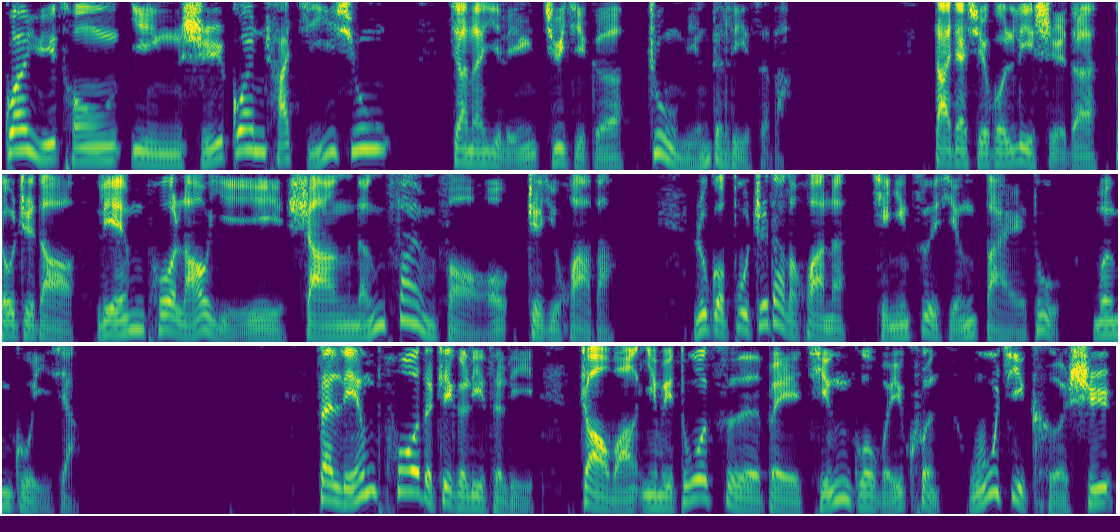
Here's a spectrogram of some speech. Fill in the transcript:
关于从饮食观察吉凶，江南一林举几个著名的例子吧。大家学过历史的都知道“廉颇老矣，尚能饭否”这句话吧？如果不知道的话呢，请您自行百度温故一下。在廉颇的这个例子里，赵王因为多次被秦国围困，无计可施，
